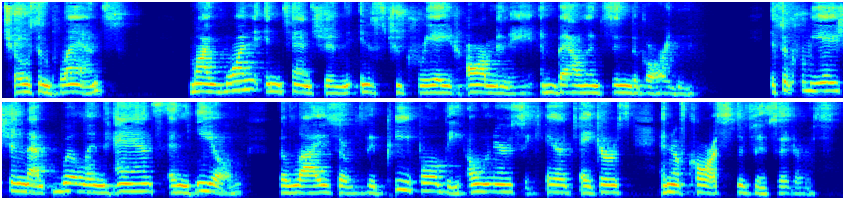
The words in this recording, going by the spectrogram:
chosen plants. My one intention is to create harmony and balance in the garden. It's a creation that will enhance and heal the lives of the people, the owners, the caretakers, and of course, the visitors.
